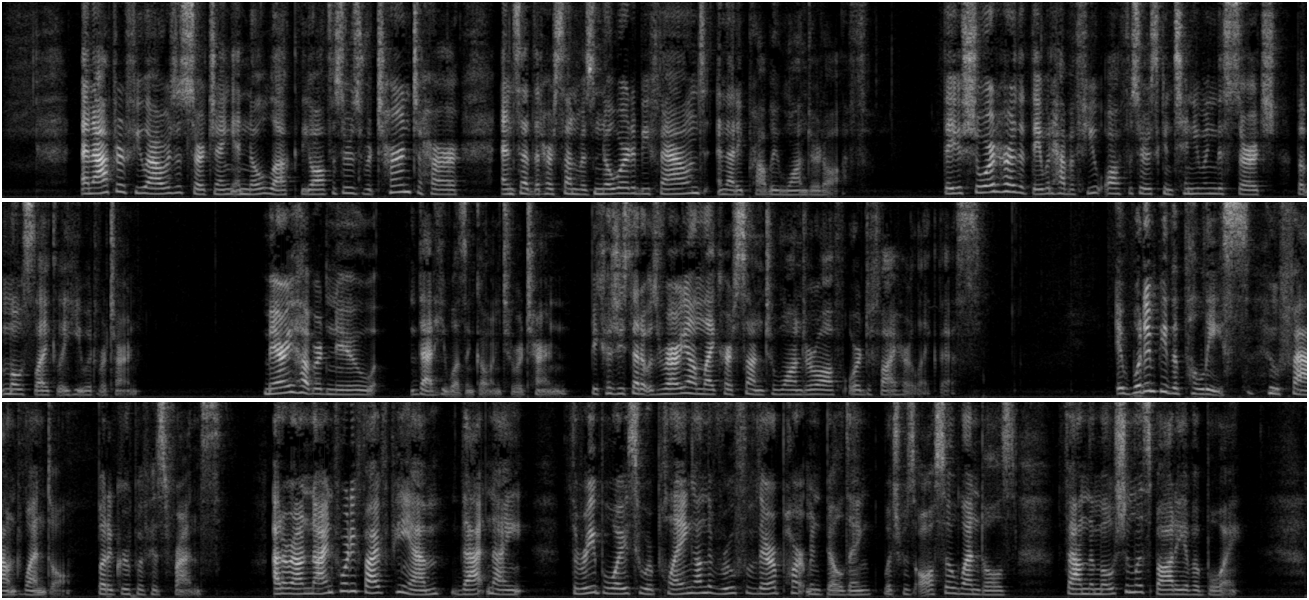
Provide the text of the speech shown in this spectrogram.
And after a few hours of searching and no luck, the officers returned to her and said that her son was nowhere to be found and that he probably wandered off. They assured her that they would have a few officers continuing the search, but most likely he would return. Mary Hubbard knew that he wasn't going to return because she said it was very unlike her son to wander off or defy her like this. It wouldn't be the police who found Wendell, but a group of his friends. At around 9:45 p.m. that night, three boys who were playing on the roof of their apartment building, which was also Wendell's, found the motionless body of a boy.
